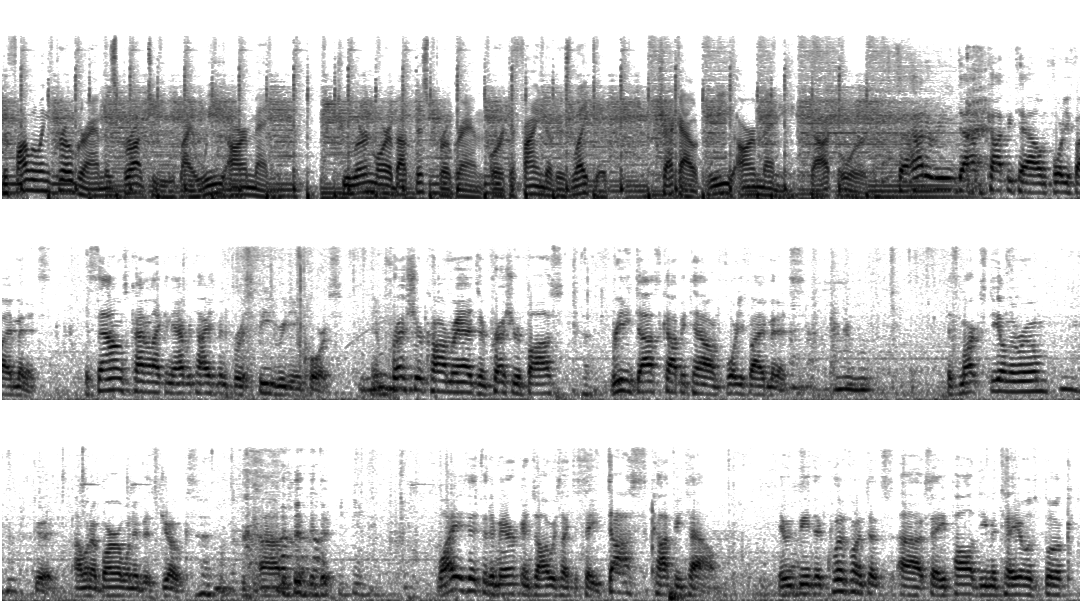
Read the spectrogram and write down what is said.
The following program is brought to you by We Are Many. To learn more about this program or to find others like it, check out wearemany.org. So how to read Das Kapital in 45 minutes. It sounds kind of like an advertisement for a speed reading course. Impress your comrades, impress your boss. Read Das Kapital in 45 minutes. Is Mark Steel in the room? Good. I want to borrow one of his jokes. Um, why is it that Americans always like to say Das Kapital? It would be the equivalent of, uh, say, Paul D'Amato's book,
